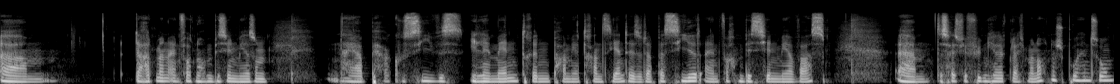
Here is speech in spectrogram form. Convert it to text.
Ähm, da hat man einfach noch ein bisschen mehr so ein, naja, perkussives Element drin, ein paar mehr Transiente, also da passiert einfach ein bisschen mehr was. Ähm, das heißt, wir fügen hier gleich mal noch eine Spur hinzu.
